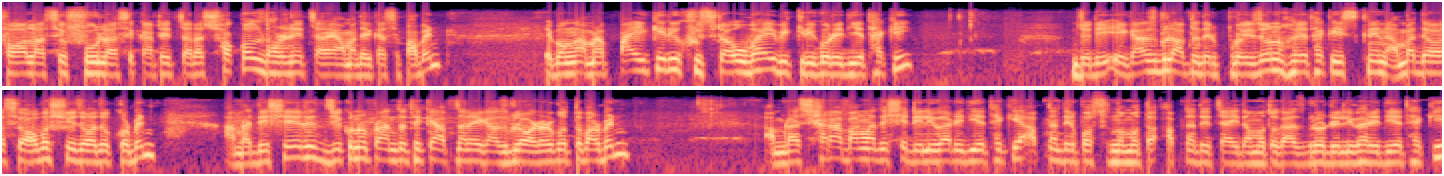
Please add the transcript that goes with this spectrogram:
ফল আছে, ফুল আছে, কাঠের চারা, সকল ধরনের চারাই আমাদের কাছে পাবেন। এবং আমরা পাইকারি খুচরা উভয় বিক্রি করে দিয়ে থাকি। যদি এই গাছগুলো আপনাদের প্রয়োজন হয়ে থাকে স্ক্রিনে নাম্বার দেওয়া আছে, অবশ্যই যোগাযোগ করবেন। আমরা দেশের যে কোনো প্রান্ত থেকে আপনারা এই গাছগুলো অর্ডার করতে পারবেন। আমরা সারা বাংলাদেশে ডেলিভারি দিয়ে থাকি, আপনাদের পছন্দ মতো, আপনাদের চাহিদা মতো গাছগুলো ডেলিভারি দিয়ে থাকি।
